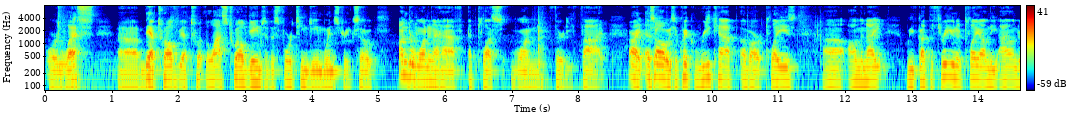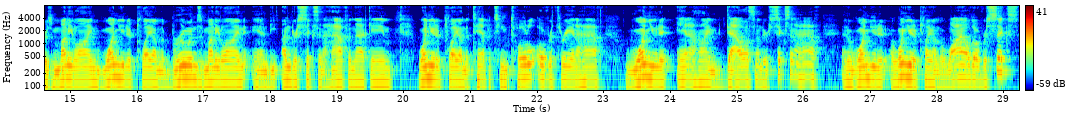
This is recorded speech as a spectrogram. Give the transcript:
or less. Um, yeah, 12. Yeah, tw- the last 12 games of this 14 game win streak. So under one and a half at plus 135. All right, as always, a quick recap of our plays uh, on the night. We've got the three unit play on the Islanders money line, one unit play on the Bruins money line, and the under six and a half in that game. One unit play on the Tampa team total over three and a half one unit Anaheim Dallas under six and a half, and a one unit a one unit play on the Wild over six,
